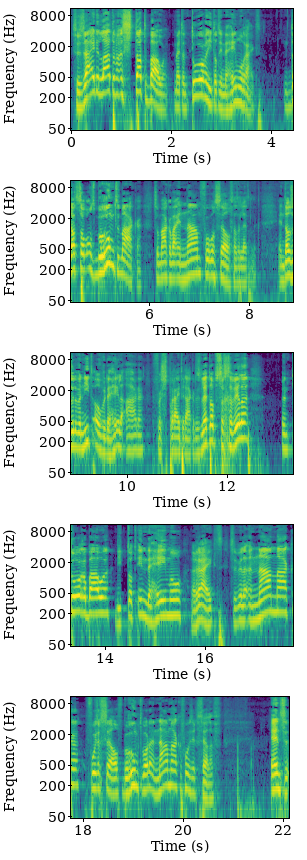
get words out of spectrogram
Ze zeiden, laten we een stad bouwen met een toren die tot in de hemel reikt. Dat zal ons beroemd maken. Zo maken wij een naam voor onszelf, staat er letterlijk. En dan zullen we niet over de hele aarde verspreid raken. Dus let op, ze willen een toren bouwen die tot in de hemel reikt. Ze willen een naam maken voor zichzelf, beroemd worden, een naam maken voor zichzelf. En ze,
